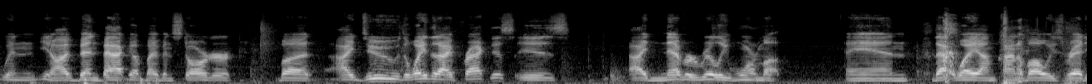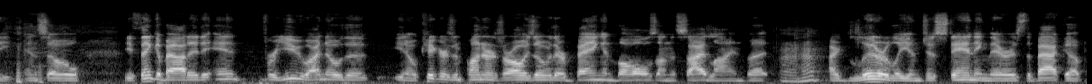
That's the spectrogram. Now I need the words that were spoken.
when you know I've been backup, I've been starter. but I do the way that I practice is I never really warm up, and that way I'm kind of always ready. And so you think about it, and for you, I know the you know kickers and punters are always over there banging balls on the sideline, but mm-hmm. I literally am just standing there as the backup.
